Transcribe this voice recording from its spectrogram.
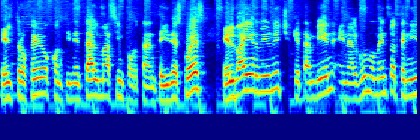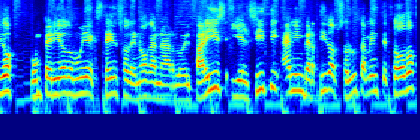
el trofeo continental más importante? Y después el Bayern Múnich, que también en algún momento ha tenido un periodo muy extenso de no ganarlo. El París y el City han invertido absolutamente todo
